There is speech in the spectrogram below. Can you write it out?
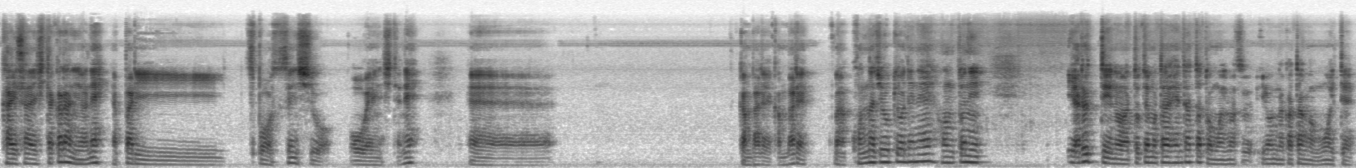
開催したからにはね、やっぱり、スポーツ選手を応援してね、えー、頑張れ、頑張れ。まあこんな状況でね、本当にやるっていうのはとても大変だったと思います。いろんな方が動いて、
